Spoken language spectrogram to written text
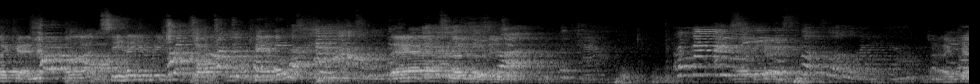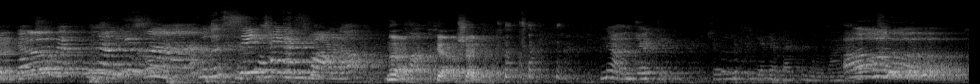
Okay. Okay, now, Eliza, see how you reach up past the candles? That's no good, is it? Okay. No, yeah, I'll show you. No, I'm joking. Do you want to have to get it back in the line? Oh.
